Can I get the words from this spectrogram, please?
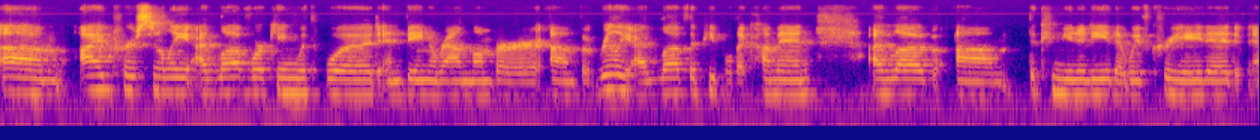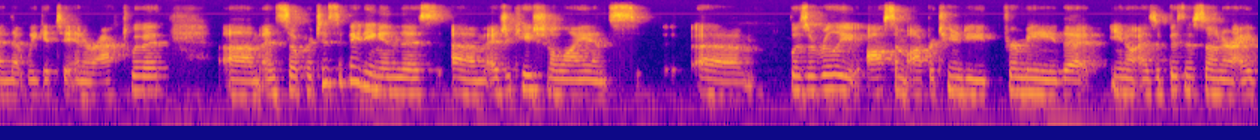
Um, I personally, I love working with wood and being around lumber, um, but really, I love the people that come in. I love um, the community that we've created and that we get to interact with. Um, and so, participating in this um, Education Alliance um, was a really awesome opportunity for me that, you know, as a business owner, I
